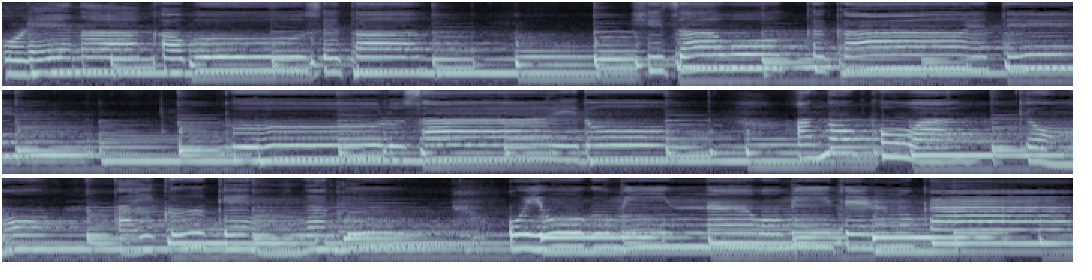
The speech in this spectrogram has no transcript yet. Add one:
トレーナーかぶせた。膝を抱えて。プールサイド。あの子は今日も体育見学。泳ぐみんなを見てるのか。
